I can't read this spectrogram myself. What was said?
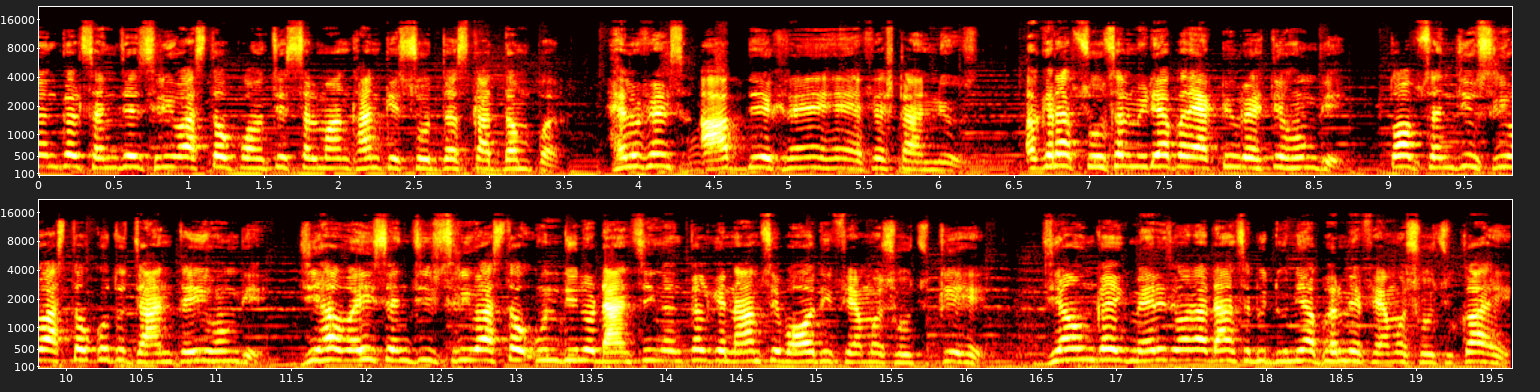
अंकल संजय श्रीवास्तव पहुँचे सलमान खान के शो दस का दम पर। हेलो फ्रेंड्स आप देख रहे हैं एफ़ स्टार न्यूज़ अगर आप सोशल मीडिया पर एक्टिव रहते होंगे तो आप संजीव श्रीवास्तव को तो जानते ही होंगे। जी हाँ वही संजीव श्रीवास्तव उन दिनों डांसिंग अंकल के नाम से बहुत ही फ़ेमस हो चुके हैं। जी हाँ उनका एक मैरिज वाला डांस अभी दुनिया भर में फ़ेमस हो चुका है।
